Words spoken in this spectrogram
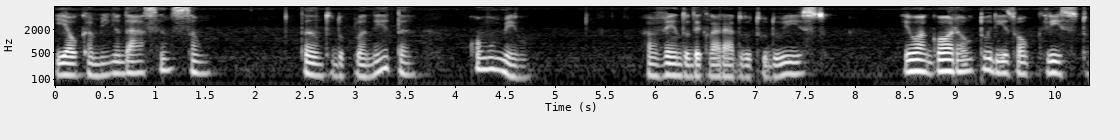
e ao caminho da ascensão, tanto do planeta como meu. Havendo declarado tudo isto, eu agora autorizo ao Cristo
